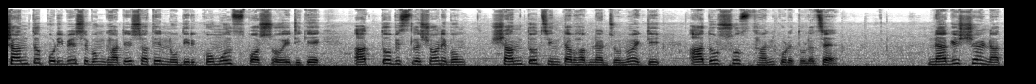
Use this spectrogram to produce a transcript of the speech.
শান্ত পরিবেশ এবং ঘাটের সাথে নদীর কোমল স্পর্শ এটিকে আত্মবিশ্লেষণ এবং শান্ত চিন্তাভাবনার জন্য একটি আদর্শ স্থান করে তুলেছে। নাগেশ্বরনাথ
